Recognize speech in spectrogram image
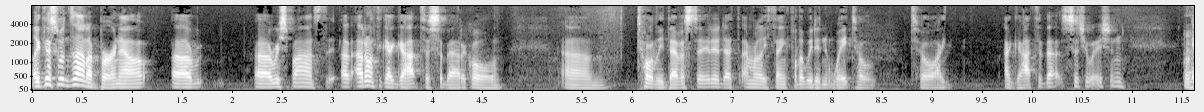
like this was not a burnout uh, uh, response. I, I don't think I got to sabbatical um, totally devastated. I, I'm really thankful that we didn't wait till till I I got to that situation. And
